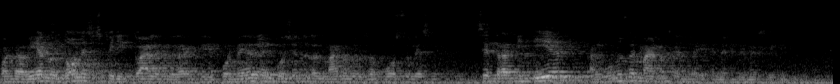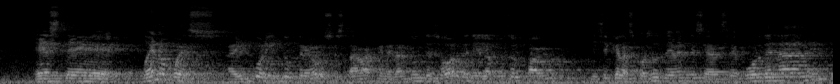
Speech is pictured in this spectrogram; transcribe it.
cuando había los dones espirituales, ¿verdad? Que por medio de la imposición de las manos de los apóstoles se transmitían a algunos hermanos en, en el primer siglo. Este, bueno, pues ahí en Corinto creo se estaba generando un desorden y el apóstol Pablo dice que las cosas deben de hacerse ordenadamente.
